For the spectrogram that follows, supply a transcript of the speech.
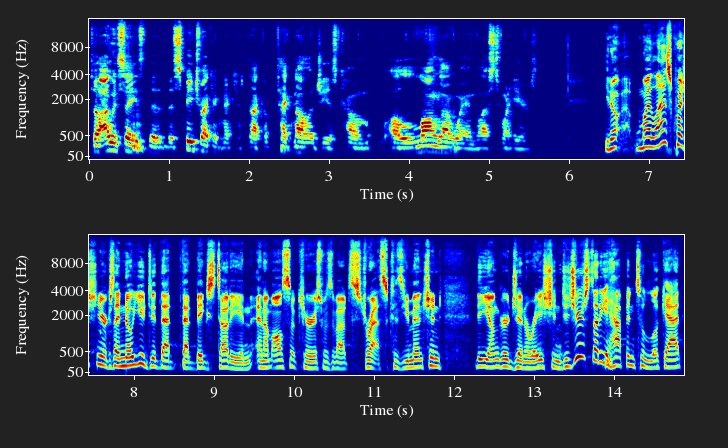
So i would say the, the speech recognition technology has come a long long way in the last 20 years you know, my last question here, because I know you did that that big study, and, and I'm also curious, was about stress, because you mentioned the younger generation. Did your study happen to look at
